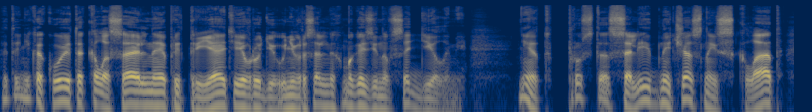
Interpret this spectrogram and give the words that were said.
Это не какое-то колоссальное предприятие вроде универсальных магазинов с отделами. Нет, просто солидный частный склад —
